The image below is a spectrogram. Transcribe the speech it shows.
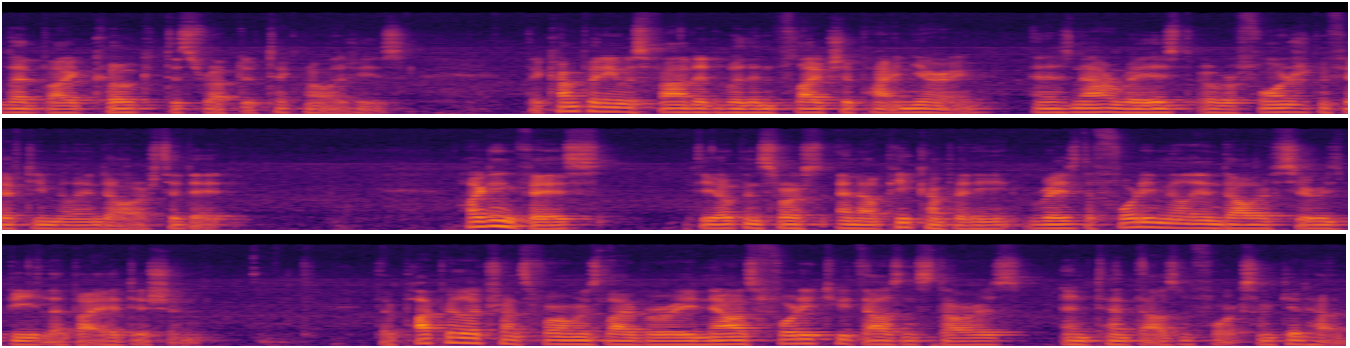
led by Koch Disruptive Technologies. The company was founded within Flagship Pioneering and has now raised over $450 million to date. Hugging Face, the open source NLP company, raised a $40 million Series B led by Addition. Their popular Transformers library now has 42,000 stars and 10,000 forks on GitHub.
